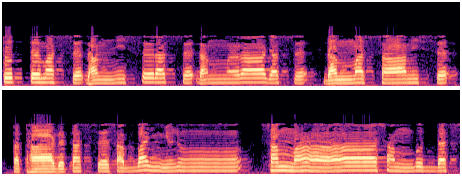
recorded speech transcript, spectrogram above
සත්තුත්තමස්ස ධම්මිස්ස රස්ස ධම්ම රාජස්ස ධම්මස්සාමිස්ස තථාගතස්ස සබ්බඤුනෝ සම්මා සම්බුද්දස්ස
